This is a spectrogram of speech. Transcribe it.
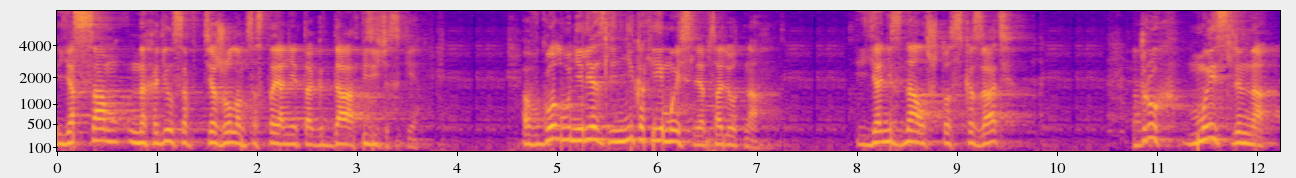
Я сам находился в тяжелом состоянии тогда физически. В голову не лезли никакие мысли абсолютно – я не знал, что сказать. Вдруг мысленно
